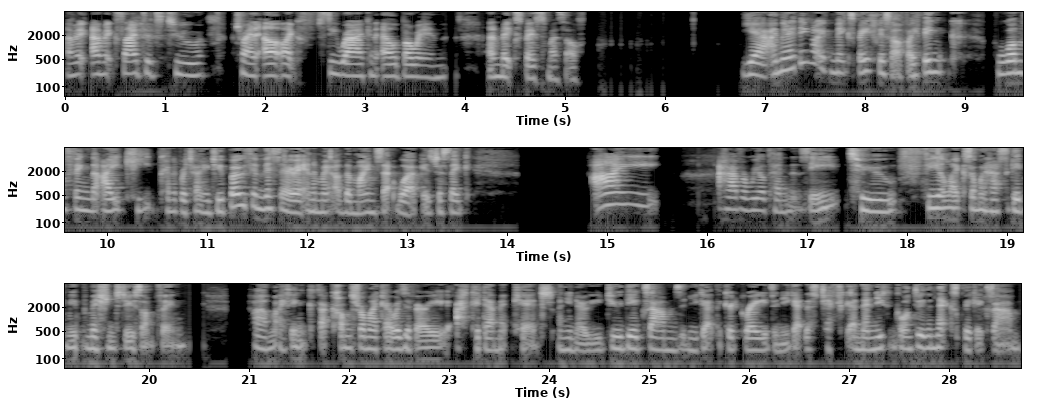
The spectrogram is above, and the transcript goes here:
I'm I'm excited to try and el- like see where I can elbow in and make space for myself. Yeah, I mean, I think like make space for yourself. I think one thing that I keep kind of returning to, both in this area and in my other mindset work, is just like I have a real tendency to feel like someone has to give me permission to do something. Um, I think that comes from like I was a very academic kid, and you know, you do the exams and you get the good grades and you get the certificate, and then you can go and do the next big exam.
